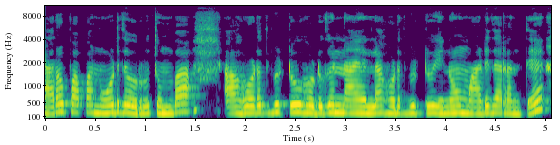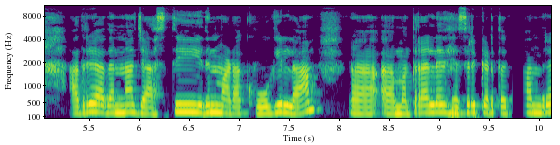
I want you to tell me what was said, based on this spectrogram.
ಯಾರೋ ಪಾಪ ನೋಡಿದವರು ತುಂಬ ಹೊಡೆದ್ಬಿಟ್ಟು ಹುಡುಗನ್ನ ಎಲ್ಲ ಹೊಡೆದ್ಬಿಟ್ಟು ಏನೋ ಮಾಡಿದಾರಂತೆ. ಆದರೆ ಅದನ್ನು ಜಾಸ್ತಿ ಇದನ್ನು ಮಾಡೋಕ್ಕೆ ಹೋಗಿಲ್ಲ. ಮಂತ್ರಾಲಯದ ಹೆಸರು ಕೆಡ್ತೈತೆ. ಅಂದರೆ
